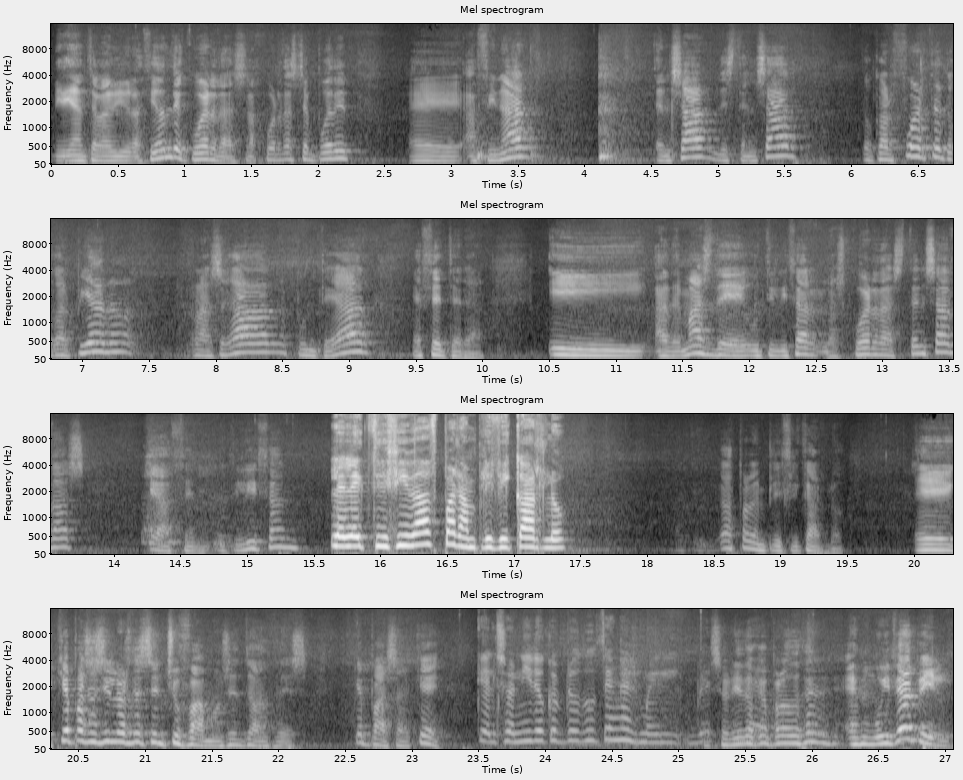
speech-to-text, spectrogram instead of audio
mediante la vibración de cuerdas. Las cuerdas se pueden eh, afinar, tensar, destensar, tocar fuerte, tocar piano, rasgar, puntear, etcétera. Y además de utilizar las cuerdas tensadas, ¿qué hacen? Utilizan La electricidad para amplificarlo. gas para amplificarlo. Eh, ¿Qué pasa si los desenchufamos entonces? ¿Qué pasa? ¿Qué? Que el sonido que producen es muy... El sonido que producen es muy débil.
